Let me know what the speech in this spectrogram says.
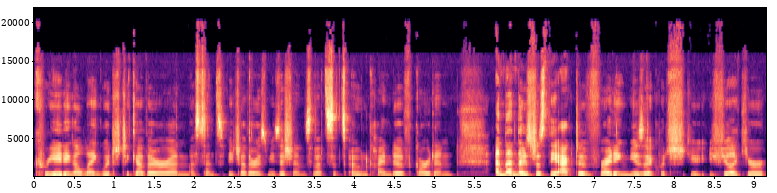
creating a language together and a sense of each other as musicians. So that's its own kind of garden. And then there's just the act of writing music, which you, you feel like you're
